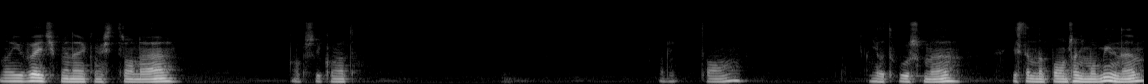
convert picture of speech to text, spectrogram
No i wejdźmy na jakąś stronę, na przykład tą i otwórzmy. Jestem na połączeniu mobilnym.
